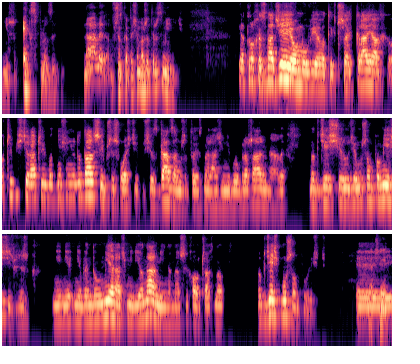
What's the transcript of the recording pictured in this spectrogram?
niż eksplozywny. No ale wszystko to się może też zmienić. Ja trochę z nadzieją mówię o tych trzech krajach, oczywiście raczej w odniesieniu do dalszej przyszłości. Tu się zgadzam, że to jest na razie niewyobrażalne, ale no gdzieś się ludzie muszą pomieścić, przecież nie, nie, nie będą umierać milionami na naszych oczach, no, no gdzieś muszą pójść. Znaczy,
